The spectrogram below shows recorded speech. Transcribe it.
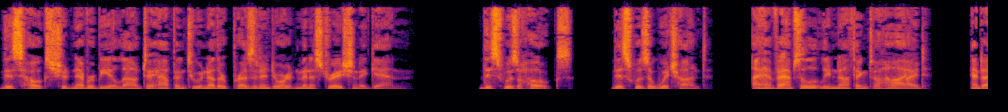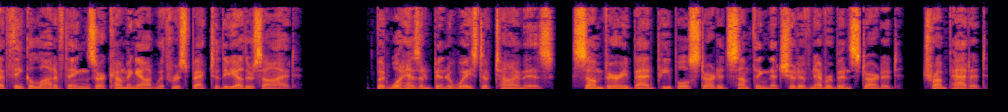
This hoax should never be allowed to happen to another president or administration again. This was a hoax. This was a witch hunt. I have absolutely nothing to hide. And I think a lot of things are coming out with respect to the other side. But what hasn't been a waste of time is, some very bad people started something that should have never been started, Trump added.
